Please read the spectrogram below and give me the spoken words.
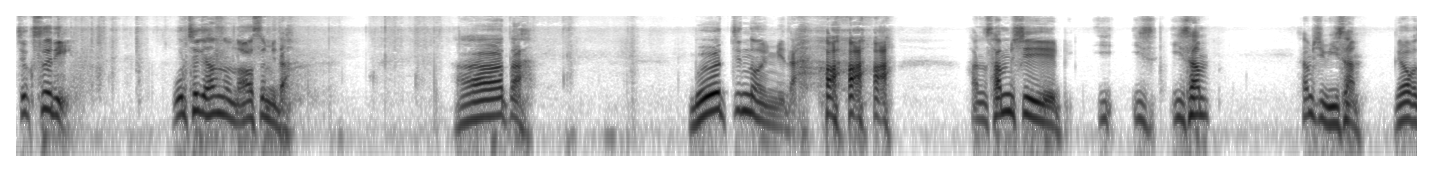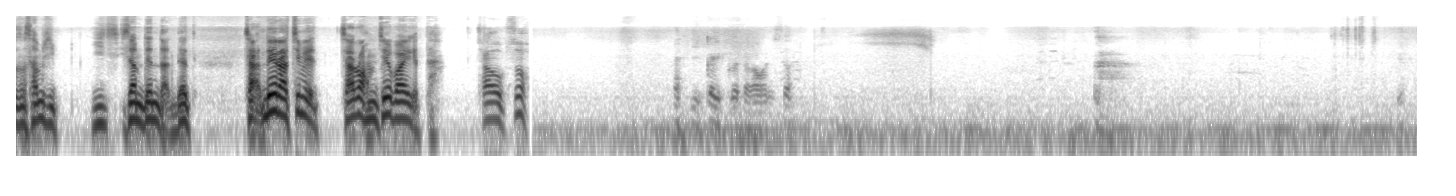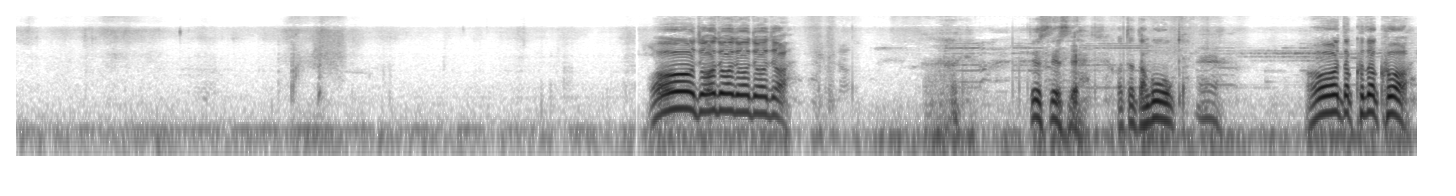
적설이, 올책이 한 놈 나왔습니다. 아따, 멋진 놈입니다. 하하하. 한 30, 2, 2, 3? 32, 3. 내가 봐서 32, 2, 3 된다. 내, 자, 내일 아침에 자로 한번 재봐야겠다. 자, 없어. 이까 이거 다가 버렸어. 오, 좋아, 좋아, 좋아, 좋아, 좋아. 됐어, 됐어. 갖다 담그고 올게. 예. 어, 더 크다, 커.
